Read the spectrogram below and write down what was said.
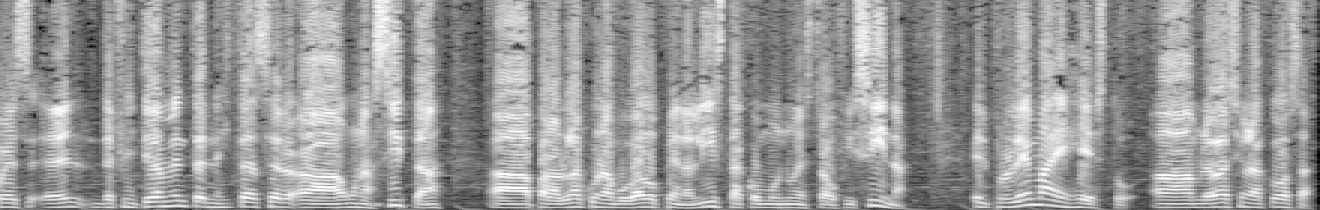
Pues él definitivamente necesita hacer ah, una cita ah, para hablar con un abogado penalista como nuestra oficina. El problema es esto. am, le voy a decir una cosa.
